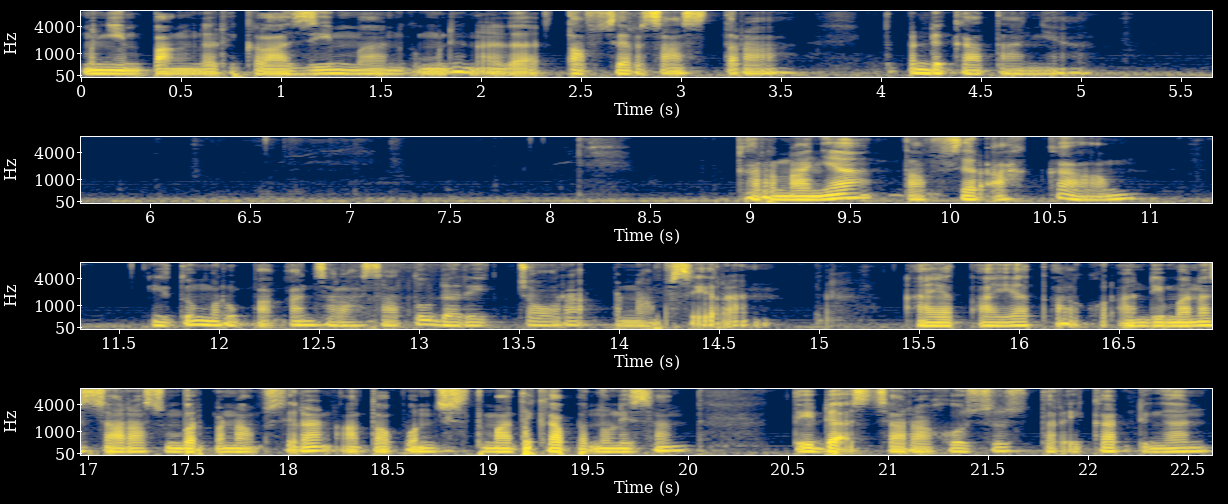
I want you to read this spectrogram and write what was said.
menyimpang dari kelaziman, kemudian ada tafsir sastra. Itu pendekatannya. Karenanya tafsir ahkam itu merupakan salah satu dari corak penafsiran ayat-ayat Al-Quran di mana secara sumber penafsiran ataupun sistematika penulisan tidak secara khusus terikat dengan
